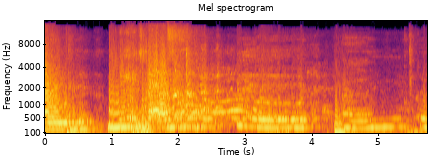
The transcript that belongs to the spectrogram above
มีฉันอยู่ทั้งคู่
